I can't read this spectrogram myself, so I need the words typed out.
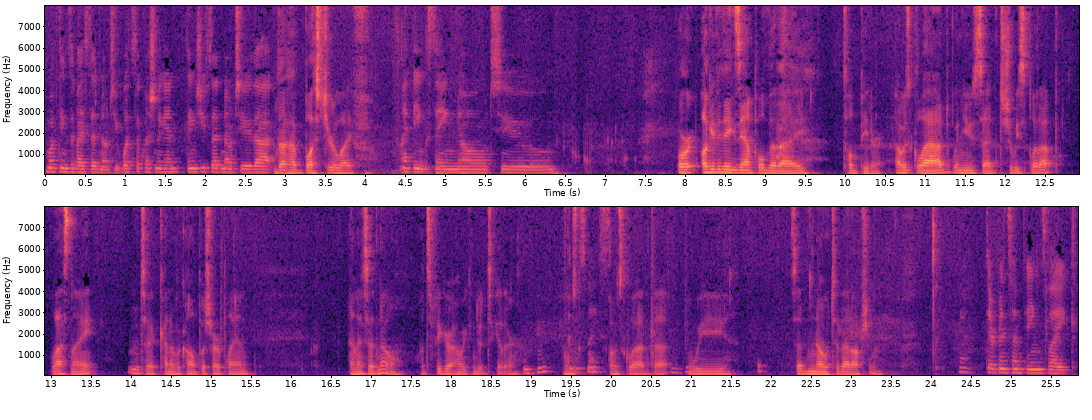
what things have I said no to? What's the question again? Things you've said no to that That have blessed your life. I think saying no to. Or I'll give you the example that I told Peter. I was glad when you said, "Should we split up?" last night Mm. to kind of accomplish our plan. And I said, "No. Let's figure out how we can do it together." Mm-hmm. I was, nice. I was glad that Mhm. we said no to that option. Yeah, there have been some things like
